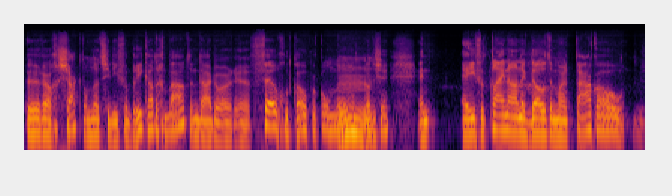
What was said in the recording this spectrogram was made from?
euro gezakt omdat ze die fabriek hadden gebouwd en daardoor eh, veel goedkoper konden Mm. produceren. En even kleine anekdote, maar Taco, dus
